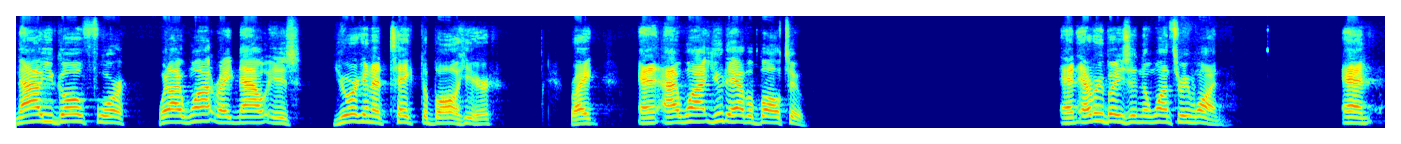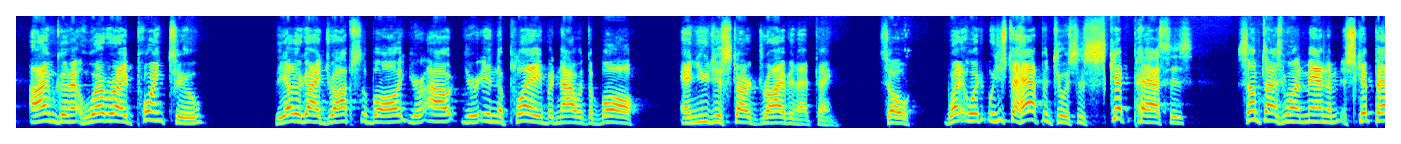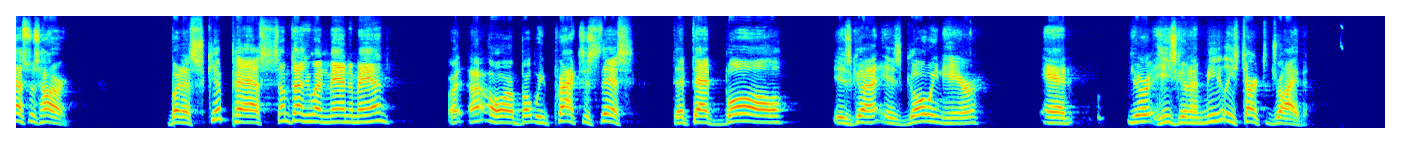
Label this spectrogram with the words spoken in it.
Now you go for what I want right now is you're going to take the ball here, right? And I want you to have a ball too. And everybody's in the one three one. And I'm going to, whoever I point to, the other guy drops the ball, you're out, you're in the play, but now with the ball, and you just start driving that thing. So what, what, what used to happen to us is skip passes. Sometimes we went man to skip pass was hard. But a skip pass, sometimes we went man to man, or, but we practice this, that that ball is, going is going here, and you're, he's going to immediately start to drive it.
